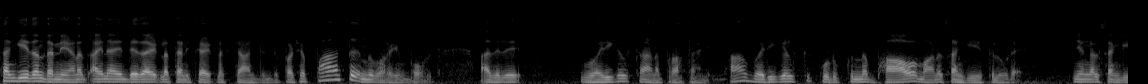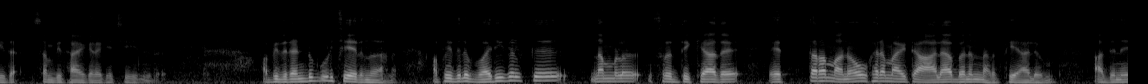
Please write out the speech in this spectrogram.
സംഗീതം തന്നെയാണ്. അതിന് അതിന്റേതായിട്ടുള്ള തനിച്ചായിട്ടുള്ള സ്റ്റാൻഡുണ്ട്. പക്ഷേ പാട്ട് എന്ന് പറയുമ്പോൾ അതിൽ വരികൾക്കാണ് പ്രാധാന്യം. ആ വരികൾക്ക് കൊടുക്കുന്ന ഭാവമാണ് സംഗീതത്തിലൂടെ ഞങ്ങൾ സംഗീത സംവിധായകരൊക്കെ ചെയ്യുന്നത്. അപ്പോൾ ഇത് രണ്ടും കൂടി ചേരുന്നതാണ്. അപ്പോൾ ഇതിൽ വരികൾക്ക് നമ്മൾ ശ്രദ്ധിക്കാതെ എത്ര മനോഹരമായിട്ട് ആലാപനം നടത്തിയാലും അതിന്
